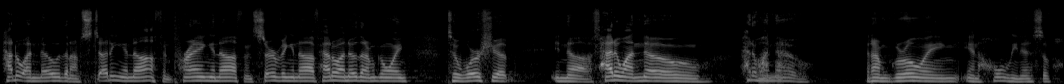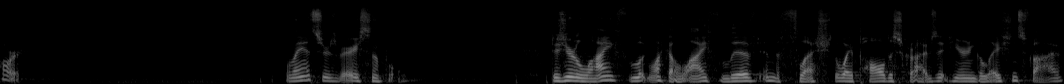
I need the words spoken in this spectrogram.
How do I know that I'm studying enough and praying enough and serving enough? How do I know that I'm going to worship enough? How do I know? How do I know that I'm growing in holiness of heart? Well, the answer is very simple. Does your life look like a life lived in the flesh, the way Paul describes it here in Galatians 5?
